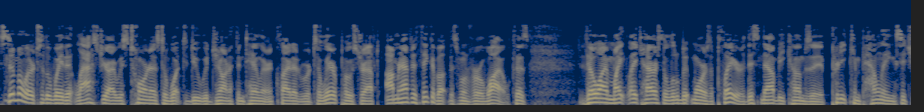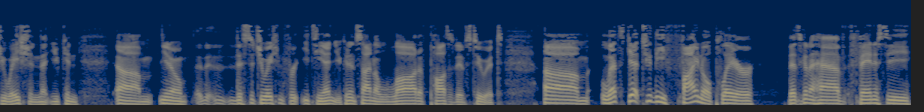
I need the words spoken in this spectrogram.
similar to the way that last year I was torn as to what to do with Jonathan Taylor and Clyde Edwards-Helaire post-draft. I'm gonna have to think about this one for a while, because though I might like Harris a little bit more as a player, this now becomes a pretty compelling situation that you can, um, you know, the situation for ETN, you can assign a lot of positives to it. Um, let's get to the final player that's going to have fantasy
